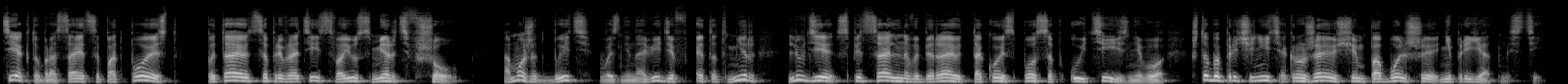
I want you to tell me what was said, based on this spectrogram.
те, кто бросается под поезд, пытаются превратить свою смерть в шоу. А может быть, возненавидев этот мир, люди специально выбирают такой способ уйти из него, чтобы причинить окружающим побольше неприятностей.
